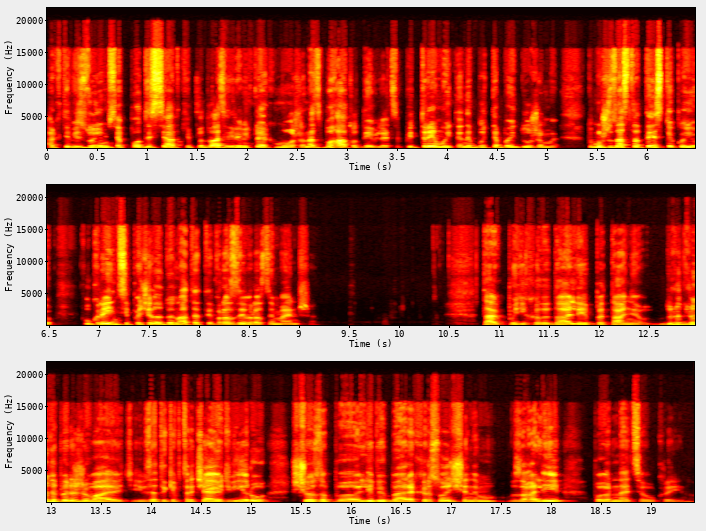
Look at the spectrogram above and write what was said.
активізуємося по десятки, по 20 гривень, хто як може. Нас багато дивляться. Підтримуйте, не будьте байдужими. Тому що за статистикою українці почали донатити в рази в рази менше. Так, поїхали далі. Питання. Лю- Люди переживають і все-таки втрачають віру, що за е, лівий берег Херсонщини м- взагалі повернеться в Україну.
